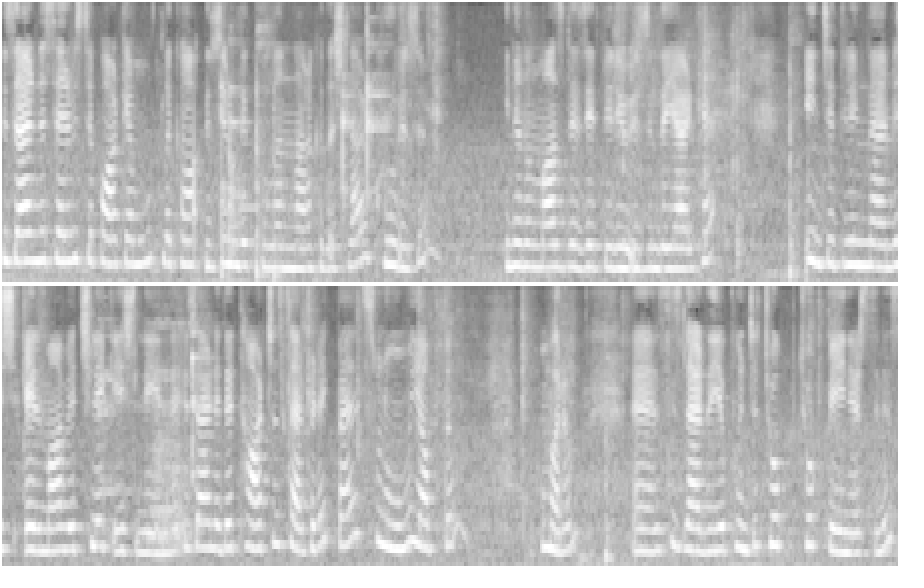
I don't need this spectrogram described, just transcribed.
Üzerine servis yaparken mutlaka üzüm de kullanın arkadaşlar. Kuru üzüm. İnanılmaz lezzet veriyor üzümde yerken. İnce dilimlenmiş elma ve çilek eşliğinde üzerine de tarçın serperek ben sunumumu yaptım. Umarım e, sizler de yapınca çok çok beğenirsiniz.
